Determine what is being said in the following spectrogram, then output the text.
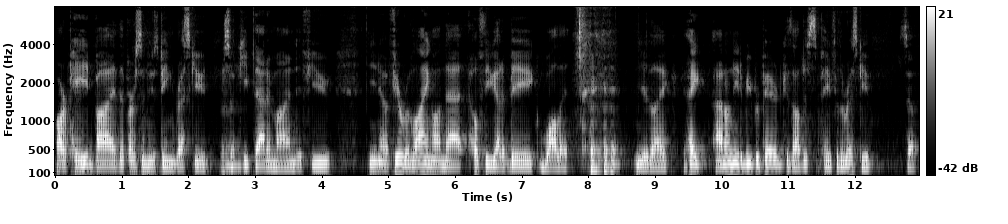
are paid by the person who's being rescued. Mm-hmm. So keep that in mind if you you know, if you're relying on that, hopefully you got a big wallet. you're like, hey, I don't need to be prepared because I'll just pay for the rescue. So,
